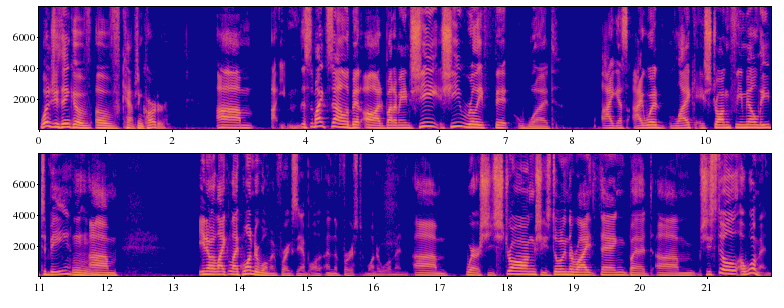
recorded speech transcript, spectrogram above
what did you think of of Captain Carter? Um, this might sound a little bit odd, but I mean, she she really fit what I guess I would like a strong female lead to be. Um, you know, like like Wonder Woman, for example, in the first Wonder Woman, um, where she's strong, she's doing the right thing, but um, she's still a woman,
